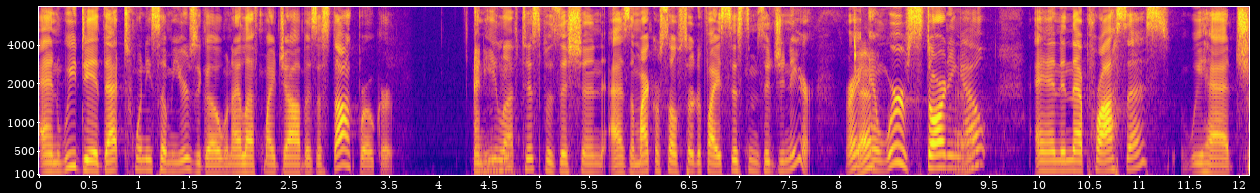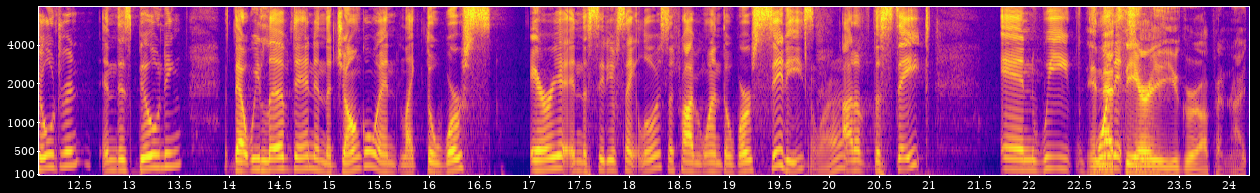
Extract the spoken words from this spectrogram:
And we did that 20 some years ago when I left my job as a stockbroker. And Mm-hmm. he left his position as a Microsoft certified systems engineer, right? Yeah. And we're starting out. And in that process, we had children in this building that we lived in in the jungle and like the worst area in the city of St. Louis and probably one of the worst cities Wow. out of the state. And we And that's the to- area you grew up in, right?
